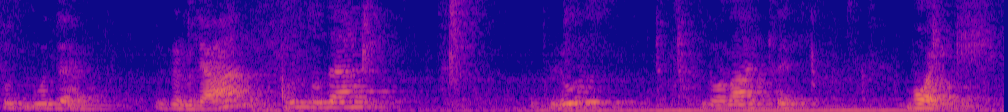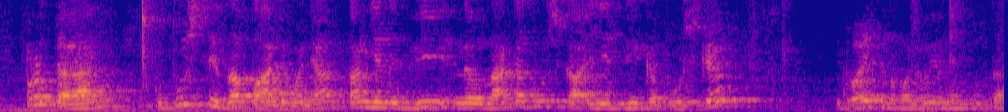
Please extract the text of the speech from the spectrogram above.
Тут буде земля, тут буде плюс 12 вольт. Проте в катушці запалювання, там є не, дві, не одна катушка, а є дві катушки. І давайте намалюємо тут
